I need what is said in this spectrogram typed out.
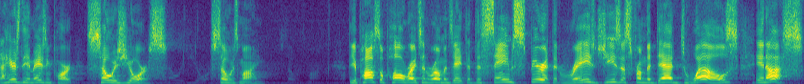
Now, here's the amazing part so is yours, so is mine. The Apostle Paul writes in Romans 8 that the same Spirit that raised Jesus from the dead dwells in us,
